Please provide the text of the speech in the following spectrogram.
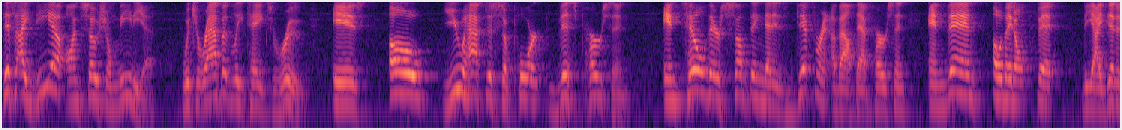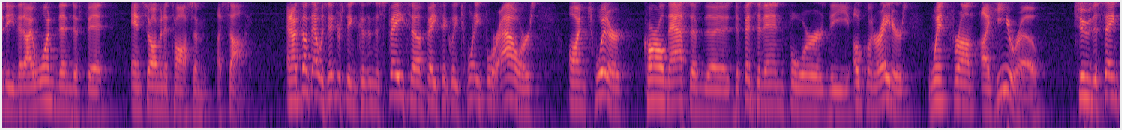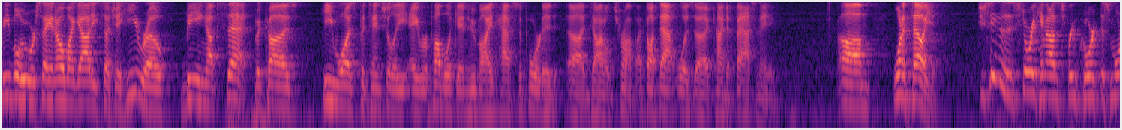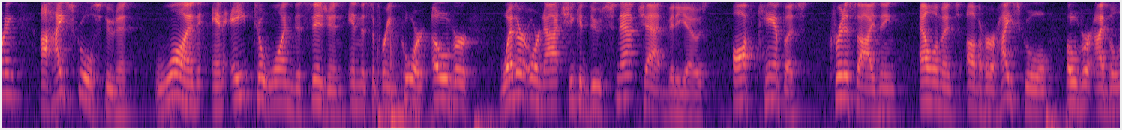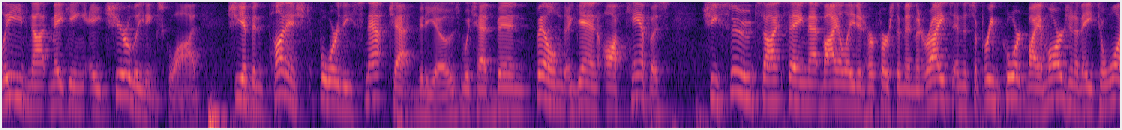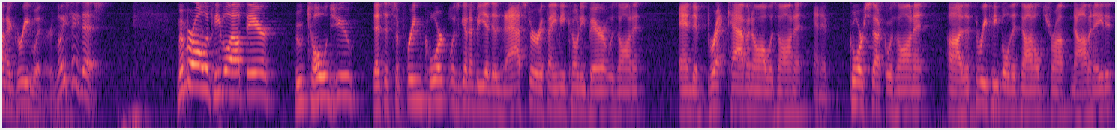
This idea on social media, which rapidly takes root, is oh, you have to support this person until there's something that is different about that person. And then, oh, they don't fit the identity that I wanted them to fit. And so I'm going to toss them aside. And I thought that was interesting because, in the space of basically 24 hours on Twitter, Carl Nassib, the defensive end for the Oakland Raiders, went from a hero to the same people who were saying, oh my God, he's such a hero, being upset because he was potentially a Republican who might have supported uh, Donald Trump. I thought that was uh, kind of fascinating. Um, Want to tell you, did you see that the story came out of the Supreme Court this morning? A high school student won an eight to one decision in the Supreme Court over whether or not she could do Snapchat videos off campus criticizing elements of her high school over, I believe, not making a cheerleading squad. She had been punished for the Snapchat videos, which had been filmed again off campus. She sued, saying that violated her First Amendment rights, and the Supreme Court, by a margin of 8 to 1, agreed with her. Let me say this Remember all the people out there who told you that the Supreme Court was going to be a disaster if Amy Coney Barrett was on it, and if Brett Kavanaugh was on it, and if Gorsuch was on it, uh, the three people that Donald Trump nominated.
